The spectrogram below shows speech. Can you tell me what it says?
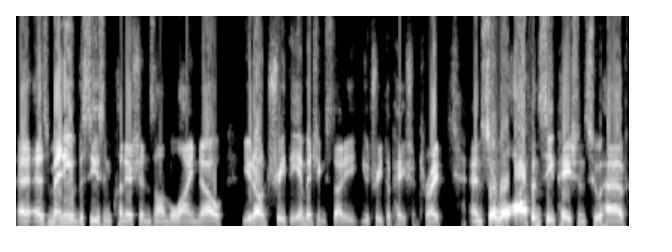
As many of the seasoned clinicians on the line know, you don't treat the imaging study, you treat the patient, right? And so we'll often see patients who have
